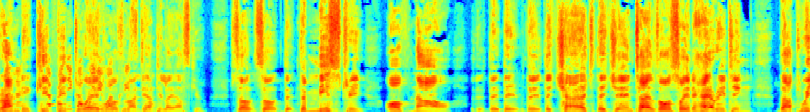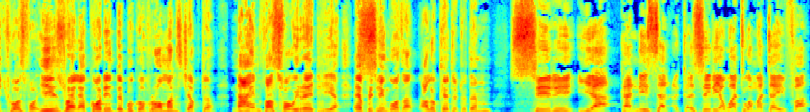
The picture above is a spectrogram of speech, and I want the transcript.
Randy, keep it where it was, Randy, until I ask you. So, so the, the mystery of now the, the, the, the church, the Gentiles also inheriting that which was for Israel according to the book of Romans chapter 9 verse 4 we read here. Everything was allocated to them. Siri ya kanisa siri ya watu wa mataifa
